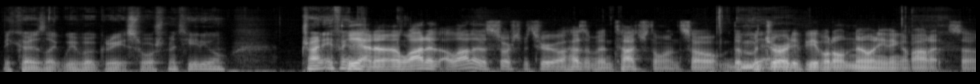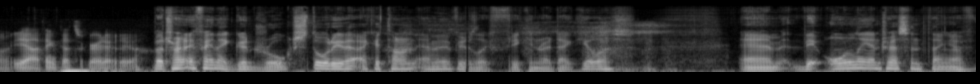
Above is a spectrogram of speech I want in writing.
because like we've got great source material. Trying to find yeah, no, a lot of a lot of the source material hasn't been touched on, so the majority yeah. of people don't know anything about it. So yeah, I think that's a great idea. But trying to find a good rogue story that I could turn into a movie was like freaking ridiculous. Um, the only interesting thing I've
